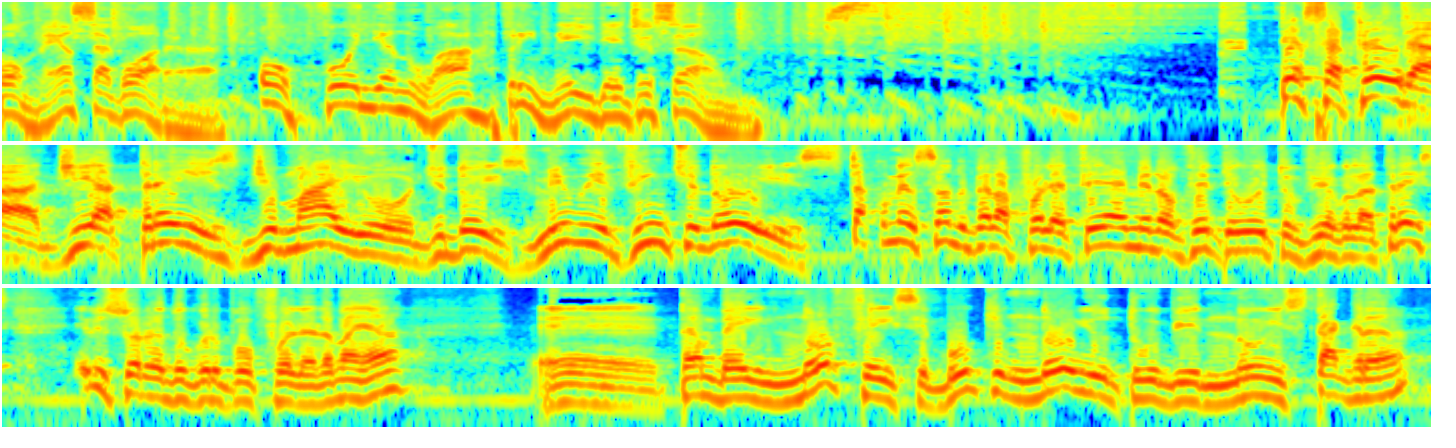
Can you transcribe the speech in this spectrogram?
Começa agora o Folha no Ar, primeira edição. Terça-feira, dia 3 de maio de 2022. Está começando pela Folha FM 98,3, emissora do grupo Folha da Manhã. É, também no Facebook, no YouTube, no Instagram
